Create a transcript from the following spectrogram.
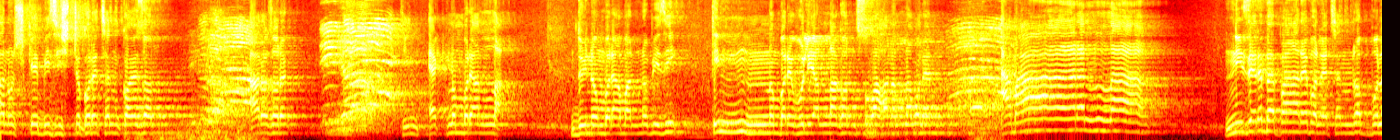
মানুষকে বিশিষ্ট করেছেন কয়জন? আরও জোরে। তিন, এক নম্বরে আল্লাহ, দুই নম্বরে আমার নবীজি, তিন নম্বরে বলি আল্লাহ গন সুবাহান আল্লাহ বলেন। আমার আল্লাহ নিজের ব্যাপারে বলেছেন রব্বুল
